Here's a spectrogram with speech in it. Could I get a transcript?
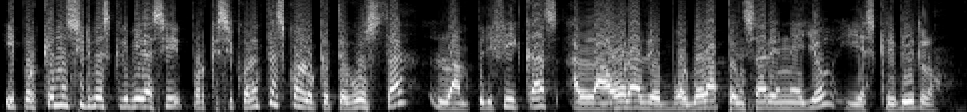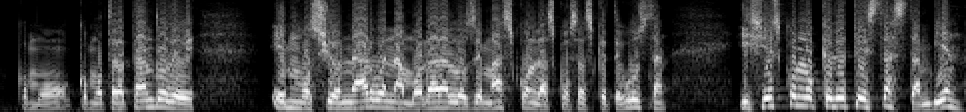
¿Y por qué nos sirve escribir así? Porque si conectas con lo que te gusta, lo amplificas a la hora de volver a pensar en ello y escribirlo, como, como tratando de emocionar o enamorar a los demás con las cosas que te gustan. Y si es con lo que detestas, también,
